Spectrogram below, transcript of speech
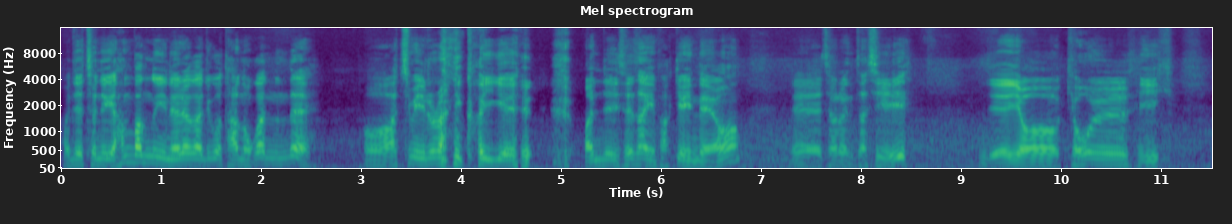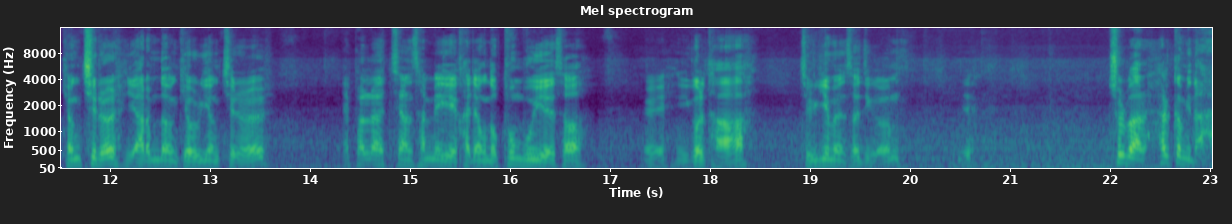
어제 저녁에 한방눈이 내려가지고 다 녹았는데, 어, 아침에 일어나니까 이게 완전히 세상이 바뀌어 있네요. 예, 저는 다시 이제 여 겨울 이 경치를, 이 아름다운 겨울 경치를 에팔라치안 산맥의 가장 높은 부위에서 예, 이걸 다 즐기면서 지금 예, 출발할 겁니다.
